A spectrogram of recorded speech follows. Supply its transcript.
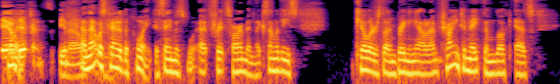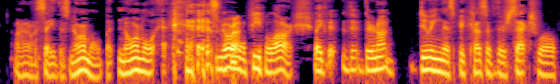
the damn point. difference, you know. And that was kind of the point. The same as at Fritz Haarmann. Like some of these killers that I'm bringing out, I'm trying to make them look as I don't want to say this normal, but normal as normal right. people are. Like they're, they're not doing this because of their sexual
